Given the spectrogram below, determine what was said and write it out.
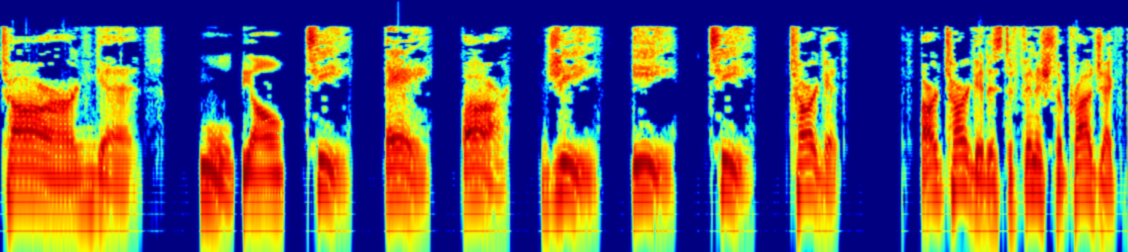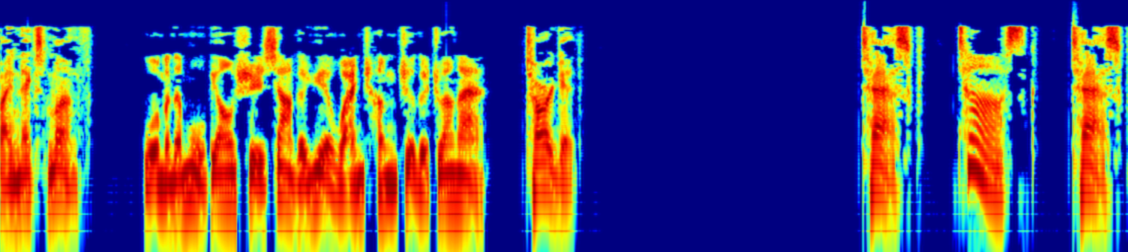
Target. 目标， T, A, R, G, E, T, target. Our target is to finish the project by next month. 我们的目标是下个月完成这个专案。 Target. Task, task, task.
